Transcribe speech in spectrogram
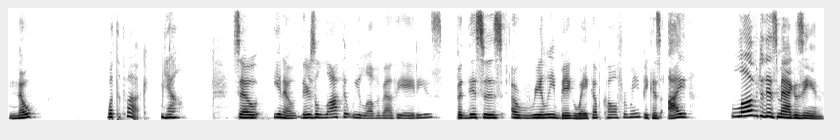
Nope. What the fuck? Yeah. So, you know, there's a lot that we love about the 80s, but this is a really big wake up call for me because I loved this magazine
